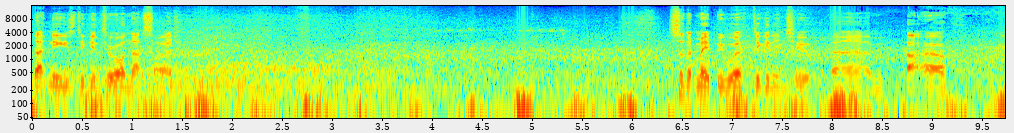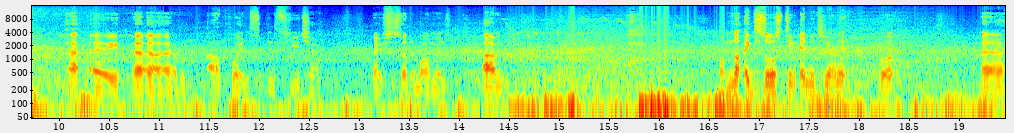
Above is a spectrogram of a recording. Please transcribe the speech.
that needs digging through on that side. So that may be worth digging into um, at, a, at, a, um, at a point in the future. No, just at the moment. Um, well, I'm not exhausting energy on it, but uh,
